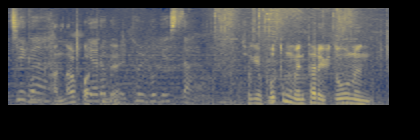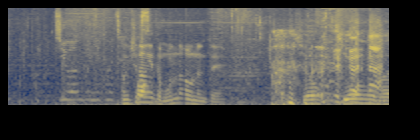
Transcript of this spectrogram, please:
제가 안 나올 것 같은데 여러분을 돌보겠어요. 저게 보통 멘탈의 위도우는 지원군이 도착. 정치당에서 못 나오는데 지용 지용님은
